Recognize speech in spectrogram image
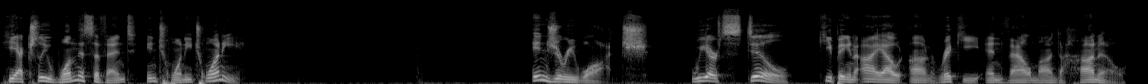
He actually won this event in 2020. Injury watch. We are still keeping an eye out on Ricky and Val Mandujano.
